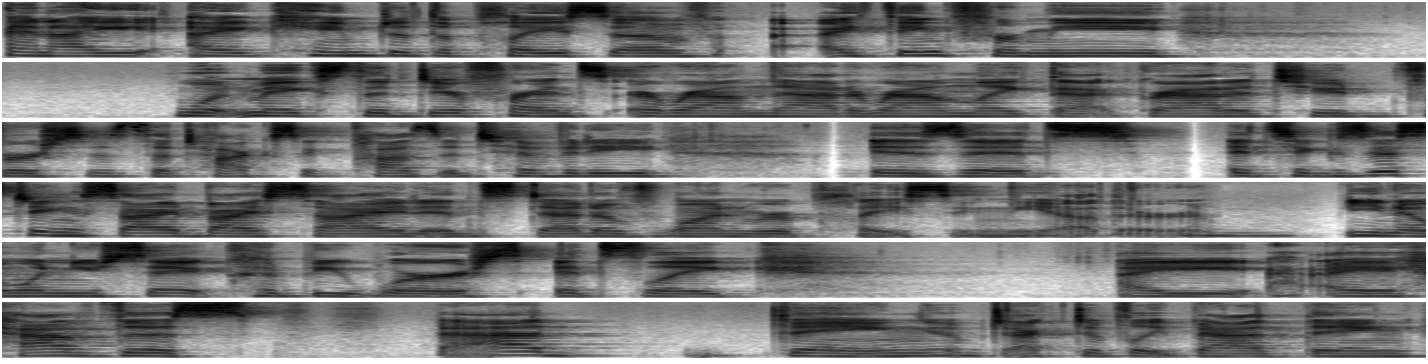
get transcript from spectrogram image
and i i came to the place of i think for me what makes the difference around that around like that gratitude versus the toxic positivity is it's it's existing side by side instead of one replacing the other mm-hmm. you know when you say it could be worse it's like I I have this bad thing, objectively bad thing,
